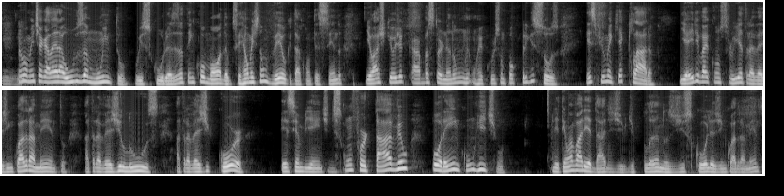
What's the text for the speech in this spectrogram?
Uhum. Normalmente a galera usa muito o escuro, às vezes até incomoda, porque você realmente não vê o que tá acontecendo. E eu acho que hoje acaba se tornando um, um recurso um pouco preguiçoso. Esse filme aqui é claro. E aí ele vai construir através de enquadramento, através de luz, através de cor, esse ambiente desconfortável, porém com ritmo. Ele tem uma variedade de, de planos, de escolhas, de enquadramento,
